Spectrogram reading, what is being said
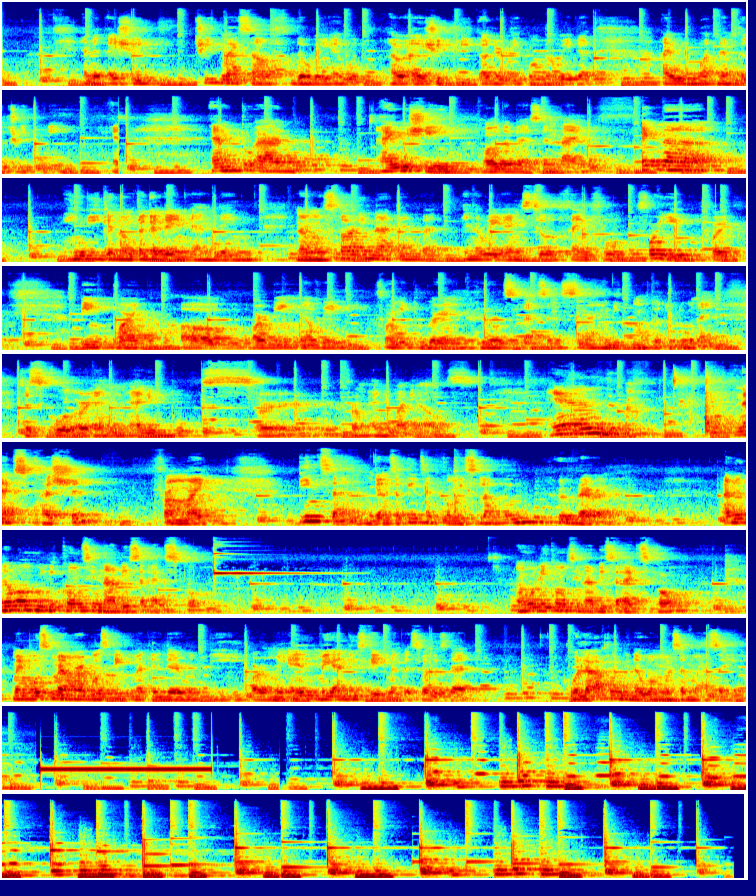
And that I should treat myself the way I would, I, I should treat other people the way that I would want them to treat me. And, and to add, I wish you all the best in life. Kahit na hindi ganun kaganda yung ending ng story natin, but in a way, I'm still thankful for you for being part of or being a way for me to learn those lessons na hindi ko matututunan sa school or in any books or from anybody else. And next question from my pinsan, galing sa pinsan ko, Miss Loving Rivera. Ano daw ang huli kong sinabi sa ex ko? Ang huli kong sinabi sa ex ko, my most memorable statement in there would be, or may, may ending statement as well as that, wala akong ginawang masama sa iyo.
